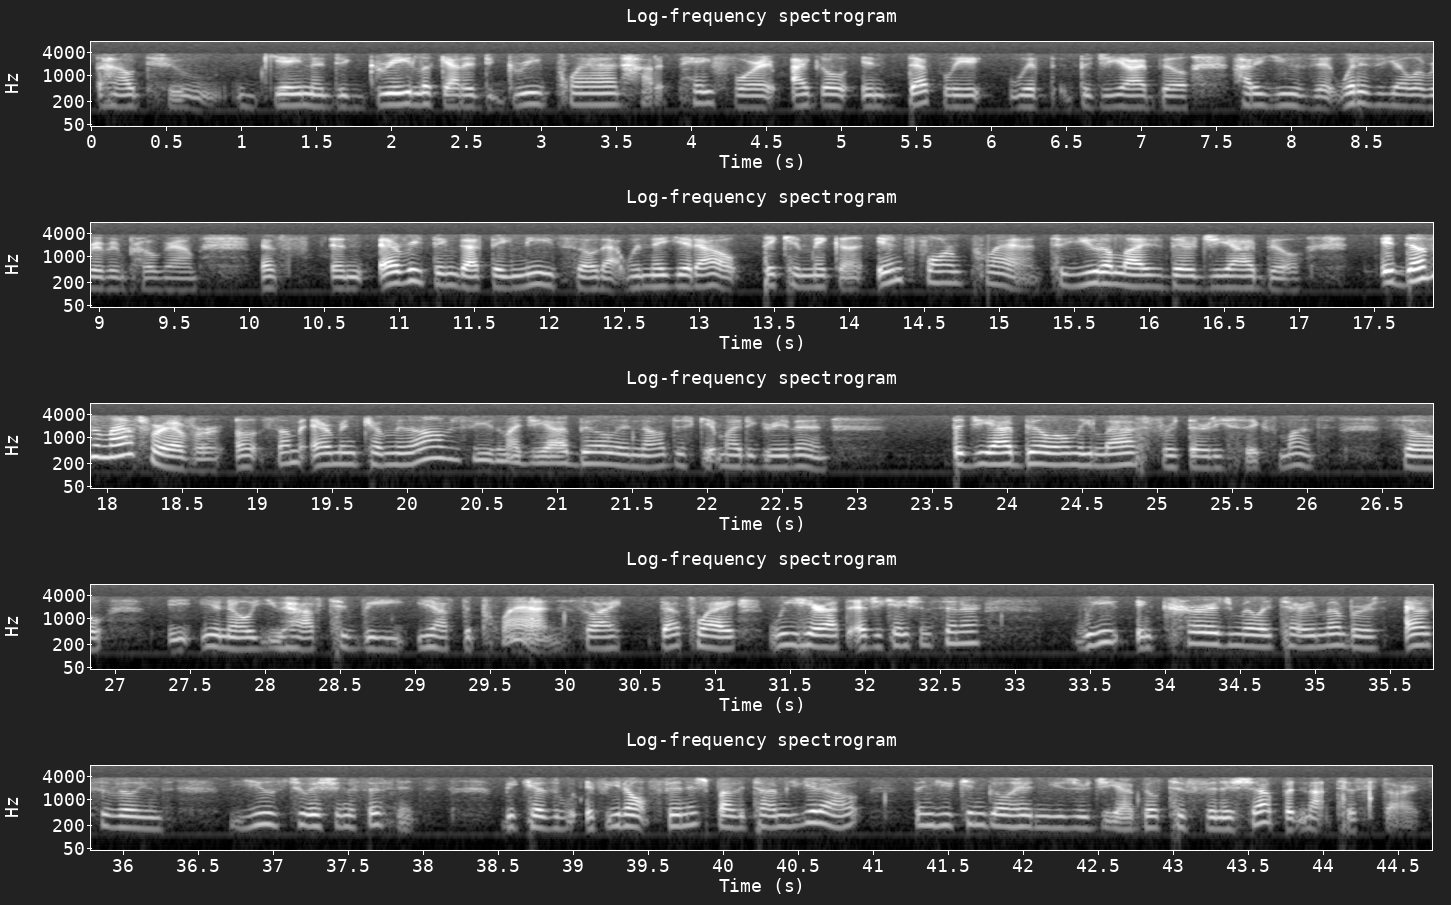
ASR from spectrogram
how to gain a degree, look at a degree plan, how to pay for it. I go in depthly with the GI Bill, how to use it, what is the Yellow Ribbon Program, as and everything that they need so that when they get out, they can make an informed plan to utilize their GI Bill. It doesn't last forever. Uh, some airmen come in, oh, I'll just use my GI Bill and I'll just get my degree then. The GI Bill only lasts for 36 months. So you know you have to be you have to plan. So i that's why we here at the education center we encourage military members and civilians use tuition assistance. Because if you don't finish by the time you get out then you can go ahead and use your GI Bill to finish up but not to start.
